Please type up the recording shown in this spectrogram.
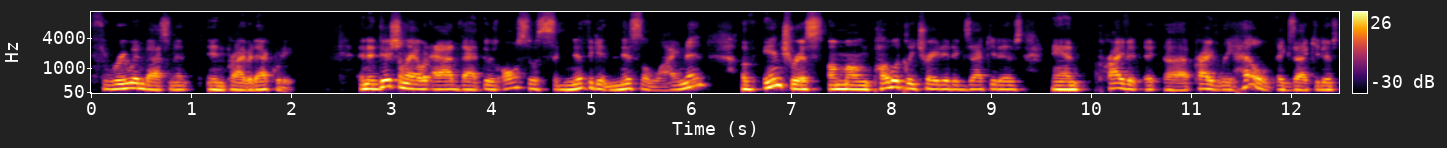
through investment in private equity. And additionally, I would add that there's also significant misalignment of interests among publicly traded executives and private, uh, privately held executives,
